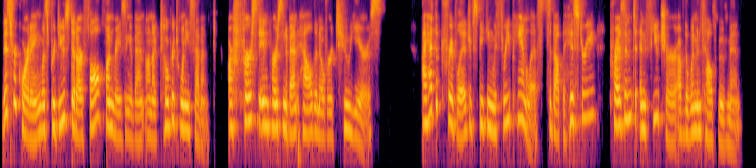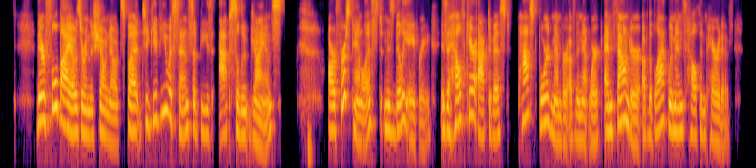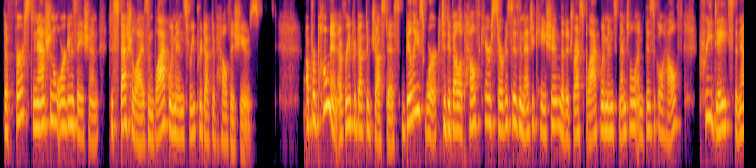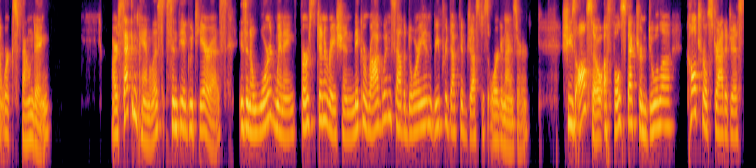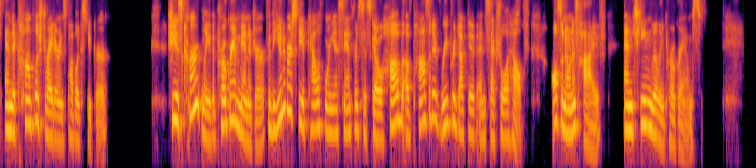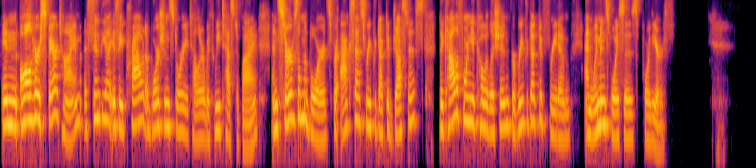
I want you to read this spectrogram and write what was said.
This recording was produced at our fall fundraising event on October 27th, our first in person event held in over two years. I had the privilege of speaking with three panelists about the history, present, and future of the women's health movement. Their full bios are in the show notes, but to give you a sense of these absolute giants, our first panelist, Ms. Byllye Avery, is a healthcare activist, past board member of the network, and founder of the Black Women's Health Imperative, the first national organization to specialize in Black women's reproductive health issues. A proponent of reproductive justice, Byllye's work to develop healthcare services and education that address Black women's mental and physical health predates the network's founding. Our second panelist, Cynthia Gutierrez, is an award winning first generation Nicaraguan Salvadorian reproductive justice organizer. She's also a full spectrum doula, cultural strategist, and accomplished writer and public speaker. She is currently the program manager for the University of California, San Francisco Hub of Positive Reproductive and Sexual Health, also known as HIVE, and Team Lily programs. In all her spare time, Cynthia is a proud abortion storyteller with We Testify and serves on the boards for Access Reproductive Justice, the California Coalition for Reproductive Freedom, and Women's Voices for the Earth.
